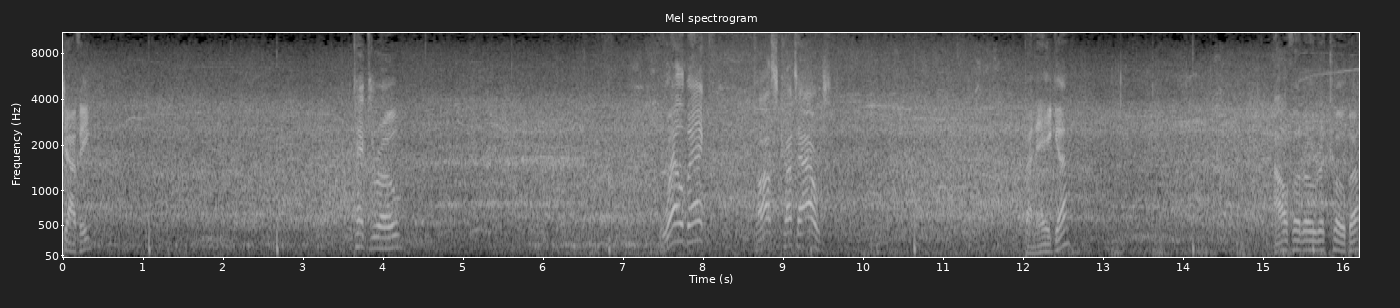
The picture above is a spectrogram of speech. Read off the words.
Xavi. Pedro. Welbeck. Pass cut out. Banega. Alvaro Recoba.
